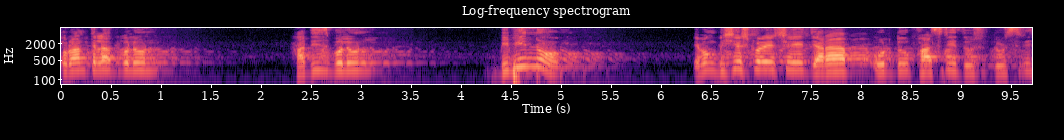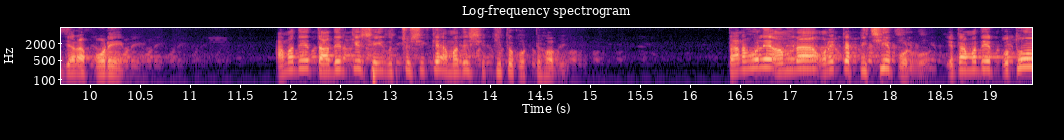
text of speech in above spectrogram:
কোরআন তেলাত বলুন, হাদিস বলুন, বিভিন্ন এবং বিশেষ করে সে যারা উর্দু, ফার্সি দুসরি যারা পড়ে আমাদের তাদেরকে সেই উচ্চশিক্ষায় আমাদের শিক্ষিত করতে হবে। তা না হলে আমরা অনেকটা পিছিয়ে পড়ব। এটা আমাদের প্রথম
